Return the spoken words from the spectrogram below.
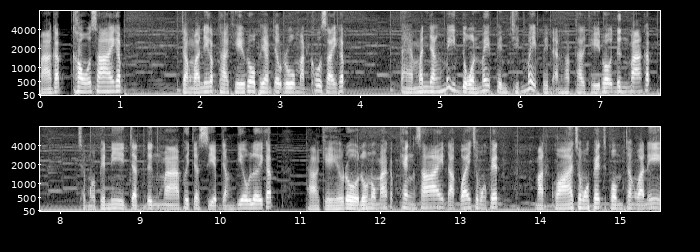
มาครับเข้าซ้ายครับ จังหวะนี้ครับทาเคโร่พยายามจะรัวหมัดเข้าใส่ครับ แต่มันยังไม่โดนไม่เป็นชิ้นไม่เป็นอันครับทาเคฮิโร่ดึงมาครับชมงเพชรนี่จะดึงมาเพื่อจะเสียบอย่างเดียวเลยครับทาเคฮิโร่ลงลงมาครับแข้งซ้ายดักไว้ชมงเพชรหมัดขวาชมงเพชรผมจังหวะนี้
